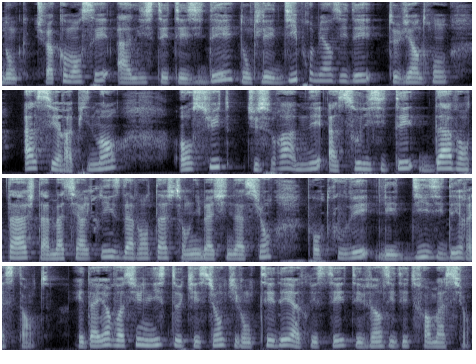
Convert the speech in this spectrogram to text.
Donc tu vas commencer à lister tes idées. Donc les dix premières idées te viendront assez rapidement. Ensuite, tu seras amené à solliciter davantage ta matière grise, davantage ton imagination pour trouver les dix idées restantes. Et d'ailleurs, voici une liste de questions qui vont t'aider à dresser tes 20 idées de formation.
